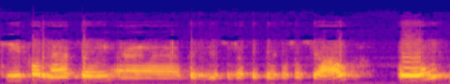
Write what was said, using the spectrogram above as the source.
que fornecem é, serviços de assistência social ou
